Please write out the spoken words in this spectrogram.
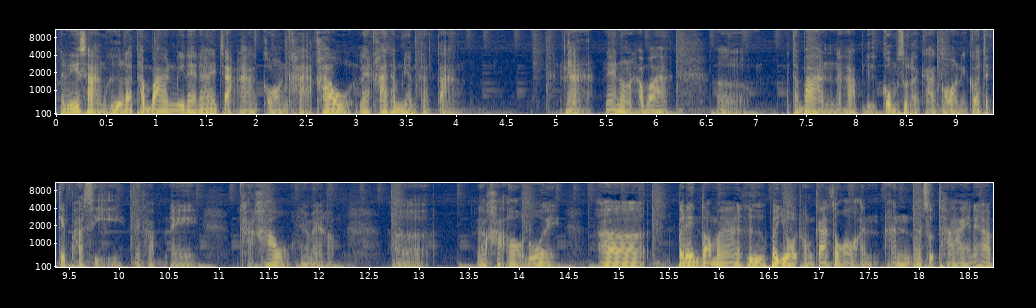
อันที่ 3 คือรัฐบาลมีรายได้จากอากรขาเข้าและค่าธรรมเนียมต่างๆ แน่นอนครับว่ารัฐบาลนะครับหรือกรมศุลกากรเนี่ยก็จะเก็บภาษีนะครับในขาเข้าใช่ไหมครับแล้วขาออกด้วย ประเด็นต่อมาคือประโยชน์ของการส่งออกอันอันอันสุดท้ายนะครับ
